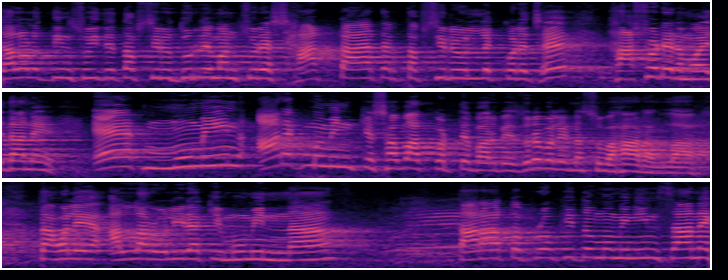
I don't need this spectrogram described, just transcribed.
জালালউদ্দিন সুইদে তফসির দুর্রে মানসুরে ষাটটা আয়াতের তফসিরে উল্লেখ করেছে হাসরের ময়দানে এক মুমিন আরেক মুমিনকে সাফাত করতে পারবে। জোরে বলেন না সুবাহার আল্লাহ তাহলে আল্লাহর অলিরা কি মুমিন না? তারা তো প্রকৃত মুমিন, ইনসানে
